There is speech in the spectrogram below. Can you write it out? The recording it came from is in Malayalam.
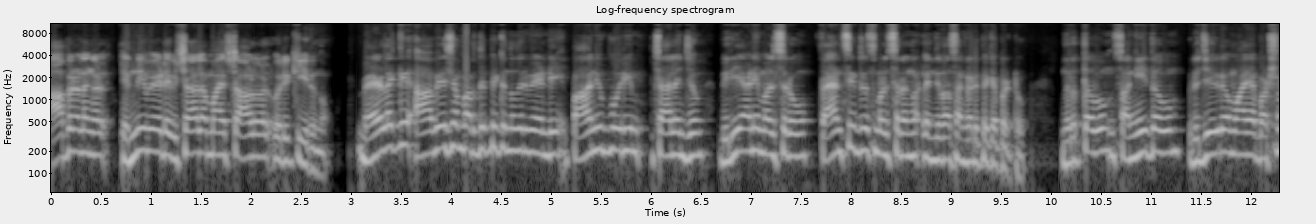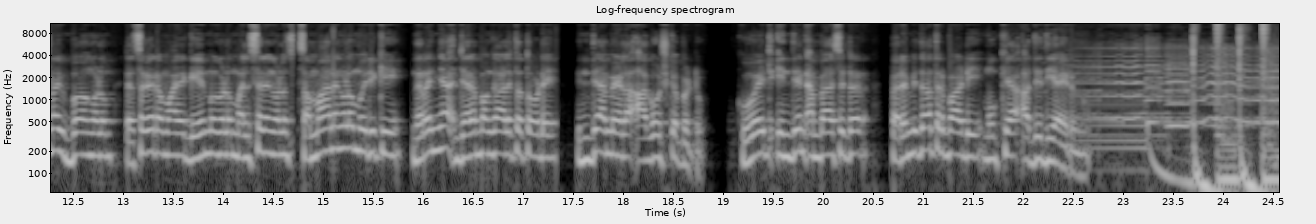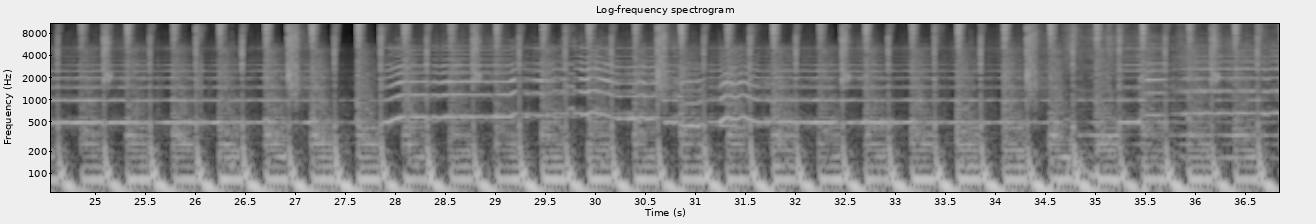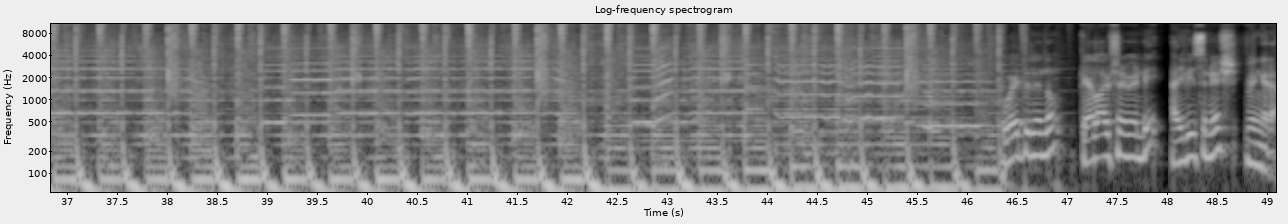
ആഭരണങ്ങൾ എന്നിവയുടെ വിശാലമായ സ്റ്റാളുകൾ ഒരുക്കിയിരുന്നു. മേളയ്ക്ക് ആവേശം വർദ്ധിപ്പിക്കുന്നതിന് വേണ്ടി പാനിപൂരിയും ചാലഞ്ചും ബിരിയാണി മത്സരവും ഫാൻസി ഡ്രസ് മത്സരങ്ങൾ എന്നിവ സംഘടിപ്പിക്കപ്പെട്ടു. നൃത്തവും സംഗീതവും രുചികരമായ ഭക്ഷണ വിഭവങ്ങളും രസകരമായ ഗെയിമുകളും മത്സരങ്ങളും സമ്മാനങ്ങളും ഒരുക്കി നിറഞ്ഞ ജനപങ്കാളിത്തത്തോടെ ഇന്ത്യാമേള ആഘോഷിക്കപ്പെട്ടു. Kuwait Indian ambassador Paramita Tripathi മുഖ്യ അതിഥിയായിരുന്നു. കുവൈത്തിൽ നിന്നും കേരള വിഷന് വേണ്ടി ഐ വി സുനേഷ് വെങ്ങര.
